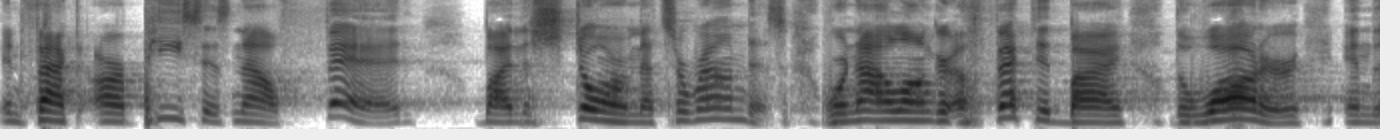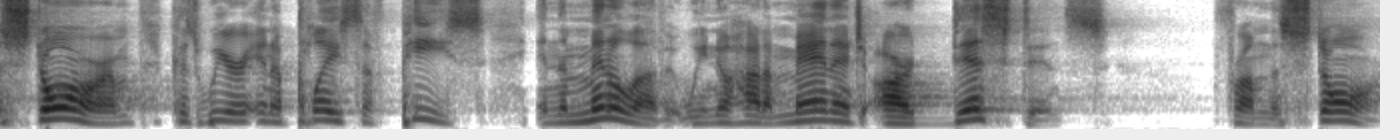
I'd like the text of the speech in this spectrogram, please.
In fact, our peace is now fed by the storm that's around us. We're no longer affected by the water and the storm because we are in a place of peace in the middle of it. We know how to manage our distance from the storm.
